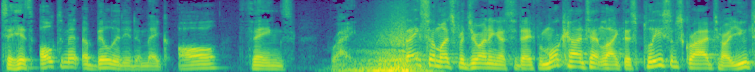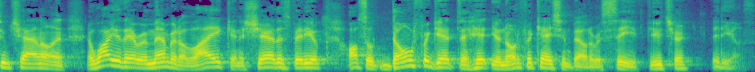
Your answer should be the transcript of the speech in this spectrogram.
to his ultimate ability to make all things right. Thanks so much for joining us today. For more content like this, please subscribe to our YouTube channel. And, and while you're there, remember to like and to share this video. Also, don't forget to hit your notification bell to receive future videos.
